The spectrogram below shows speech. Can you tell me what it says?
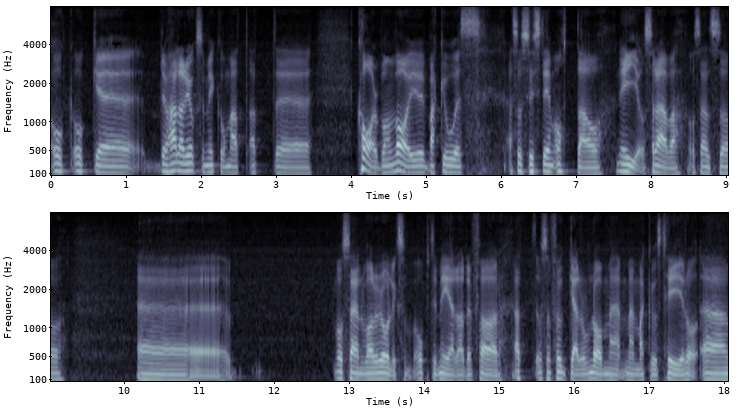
och, och eh, det handlade ju också mycket om att, att eh, Carbon var ju MacOS, alltså system 8 och 9 och sådär va. Och sen så eh, och sen var det då liksom optimerade för att och så funkade de då med, med MacOS 10 då. Eh,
